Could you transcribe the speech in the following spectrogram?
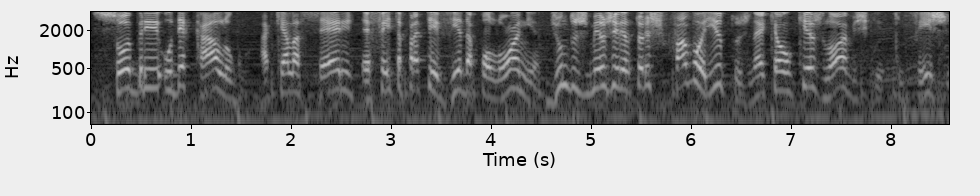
sobre o Decálogo. Aquela série é feita pra TV da Polônia, de um dos meus diretores favoritos, né? Que é o Kieslowski, que fez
